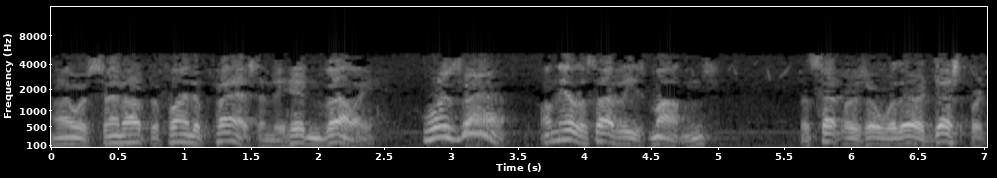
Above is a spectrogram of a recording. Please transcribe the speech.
I was sent out to find a pass into Hidden Valley. Where's that? On the other side of these mountains, the settlers over there are desperate.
